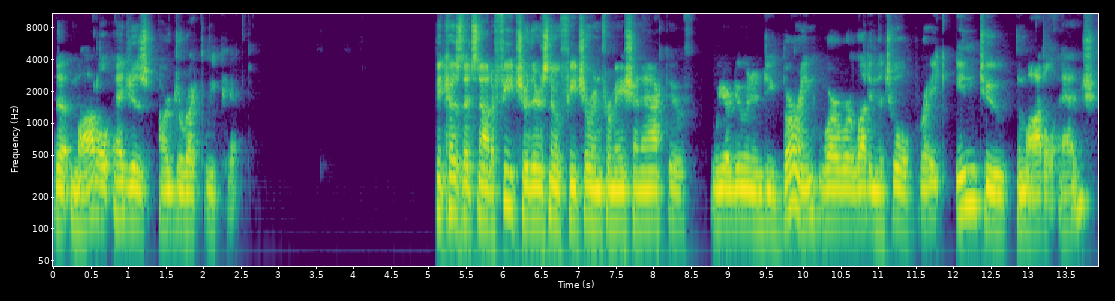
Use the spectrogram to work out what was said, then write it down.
The model edges are directly picked. Because that's not a feature, there's no feature information active. We are doing a deburring where we're letting the tool break into the model edge.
